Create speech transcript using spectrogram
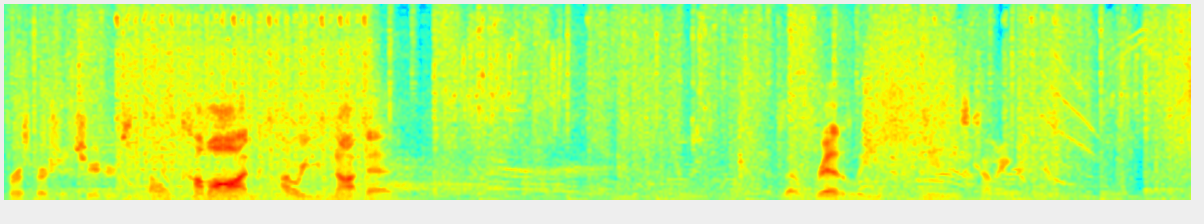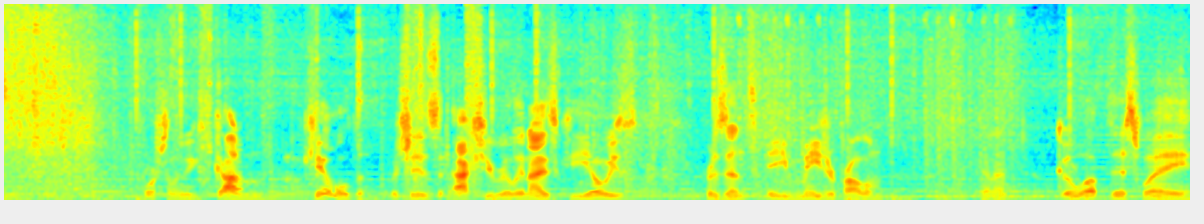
first-person shooters. Oh, come on! How are you not dead? The red elite knew he was coming. fortunately we got him killed, which is actually really nice. Because he always presents a major problem. Gonna go up this way.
